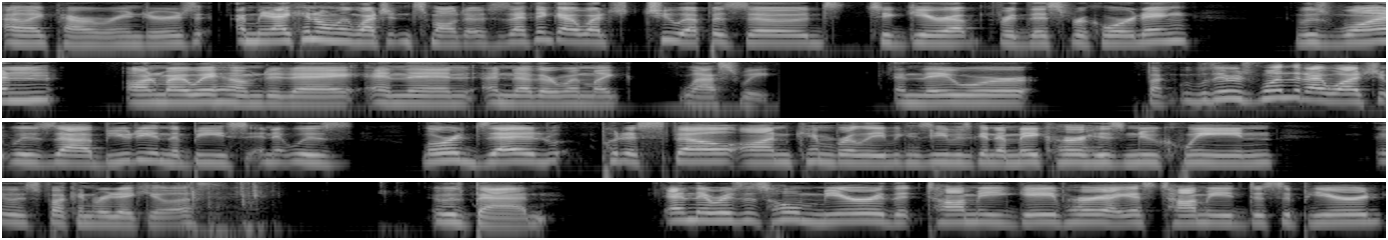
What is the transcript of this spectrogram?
I like Power Rangers. I mean, I can only watch it in small doses. I think I watched two episodes to gear up for this recording. Was one on my way home today, and then another one like last week. And they were, fuck, well, there was one that I watched. It was uh, Beauty and the Beast, and it was Lord Zed put a spell on Kimberly because he was gonna make her his new queen. It was fucking ridiculous. It was bad. And there was this whole mirror that Tommy gave her. I guess Tommy had disappeared.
